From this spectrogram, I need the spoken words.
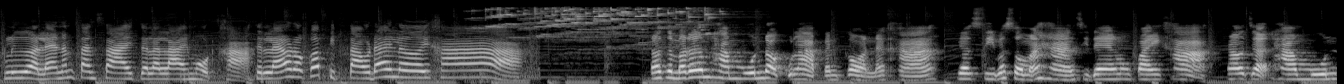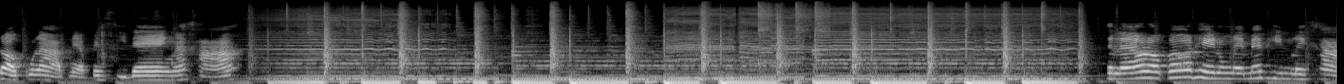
เกลือและน้ำตาลทรายจะละลายหมดค่ะ เสร็จแล้วเราก็ปิดเตาได้เลยค่ะ เราจะมาเริ่มทำวุ้นดอกกุหลาบกันก่อนนะคะหยดสีผสมอาหารสีแดงลงไปค่ะ เราจะทำวุ้นดอกกุหลาบเนี่ยเป็นสีแดงนะคะเสร็จแล้วเราก็เทลงในแม่พิมพ์เลยค่ะ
